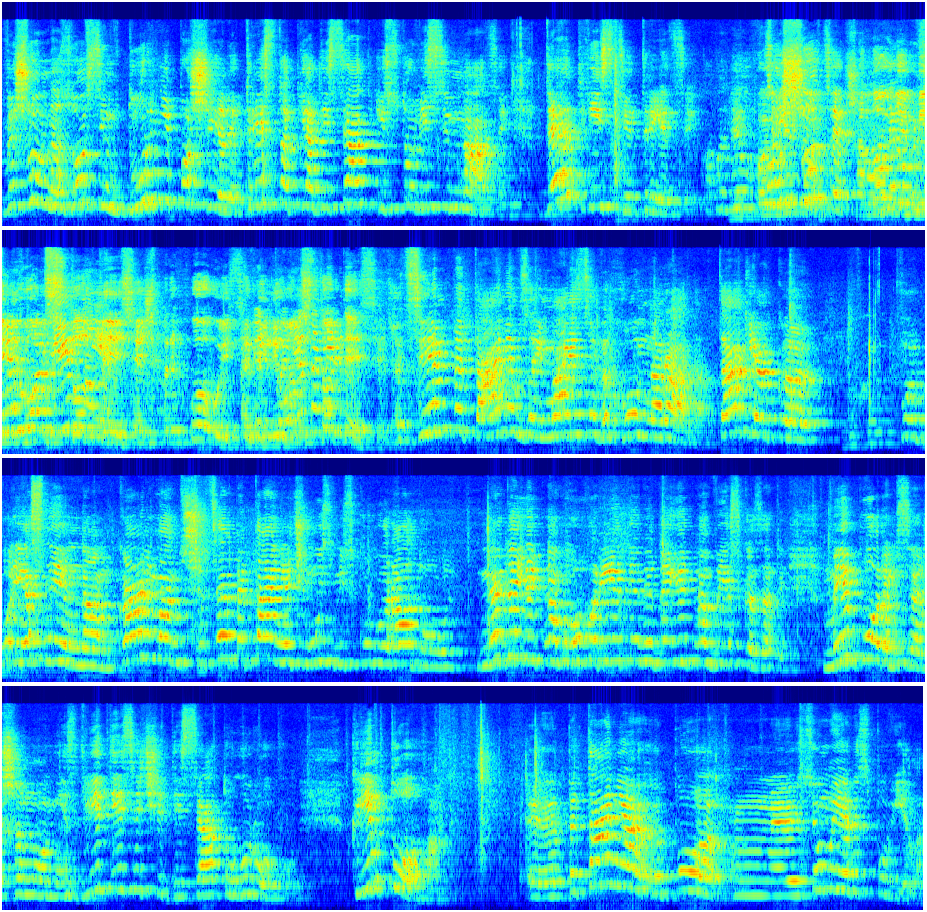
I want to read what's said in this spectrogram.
ви що в нас зовсім дурні пошили? 350 і 118. Де 230? Це що це? Шановні, мільйон Відповідно- тисяч приховується, мільйон сто тисяч. Цим питанням займається Верховна Рада. Так як е, пояснив нам Кальман, що це питання чомусь міську раду не дають нам говорити, не дають нам висказати. Ми боремося, шановні, з 2010 року. Крім того, е, питання по цьому я розповіла.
